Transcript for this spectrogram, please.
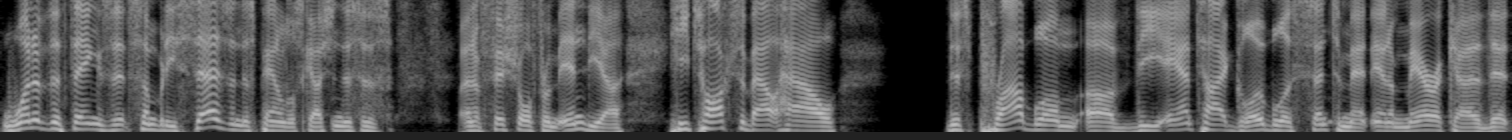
one of the things that somebody says in this panel discussion, this is an official from India, he talks about how this problem of the anti-globalist sentiment in America that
